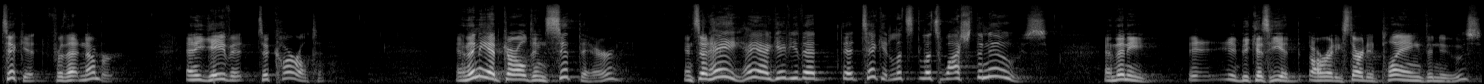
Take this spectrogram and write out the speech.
ticket for that number. And he gave it to Carlton. And then he had Carlton sit there and said, Hey, hey, I gave you that, that ticket. Let's, let's watch the news. And then he, it, because he had already started playing the news,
